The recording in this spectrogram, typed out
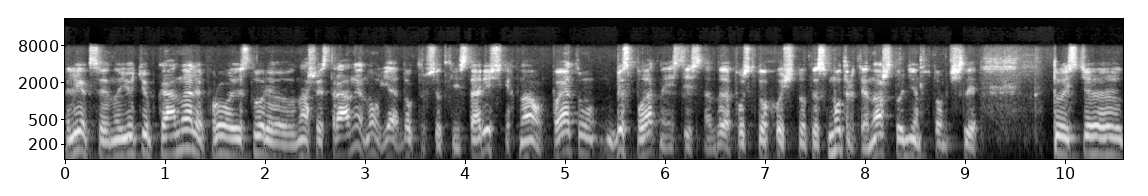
лекции на YouTube-канале про историю нашей страны. Ну, я доктор все-таки исторических наук, поэтому бесплатно, естественно, да, пусть кто хочет, тот и смотрит, и наш студент в том числе. То есть, э,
